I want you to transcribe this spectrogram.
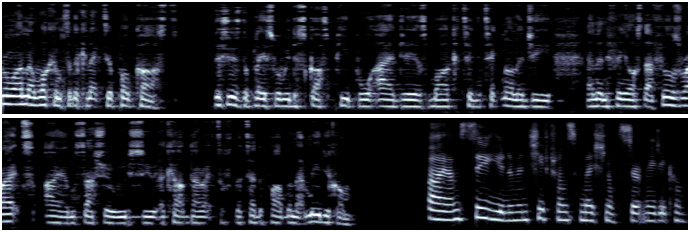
Hello, everyone, and welcome to the Connected Podcast. This is the place where we discuss people, ideas, marketing, technology, and anything else that feels right. I am Sasha Rusu, Account Director for the TED Department at Mediacom. Hi, I'm Sue Unerman, Chief Transformation Officer at Mediacom.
